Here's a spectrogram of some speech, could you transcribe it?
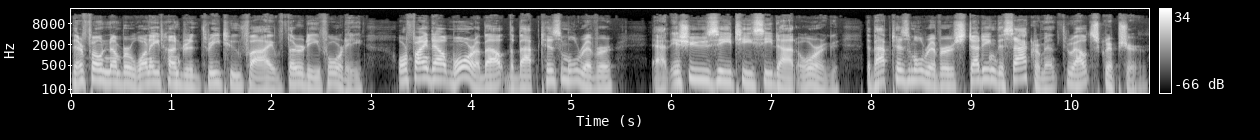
Their phone number 1-800-325-3040 or find out more about the baptismal river at issuesetc.org. The baptismal river studying the sacrament throughout scripture.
